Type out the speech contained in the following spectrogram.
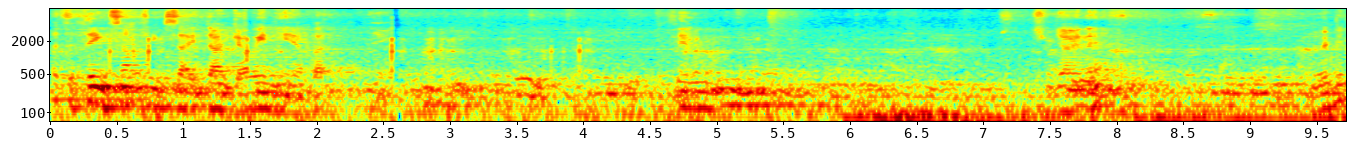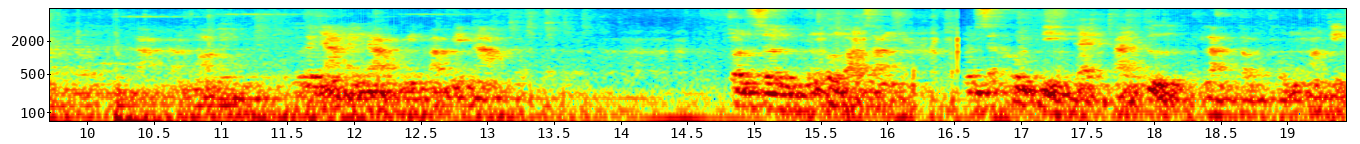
That's the thing. Some things say don't go in here, but Johnson cũng thông báo rằng ông sẽ không tìm cách tái cử làm tổng thống Hoa Kỳ.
